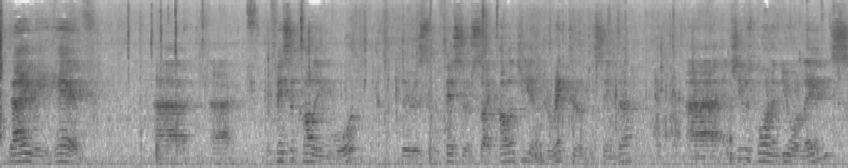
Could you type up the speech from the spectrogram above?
today we have uh, uh, Professor Colleen Ward, who is the Professor of Psychology and Director of the Centre. Uh, and she was born in New Orleans,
